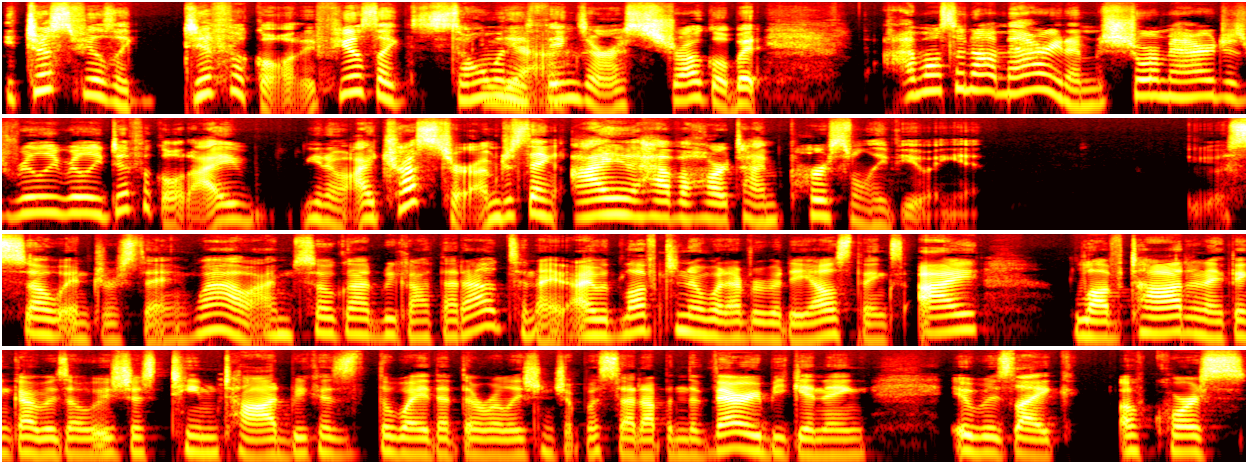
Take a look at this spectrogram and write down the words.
it just feels like difficult it feels like so many yeah. things are a struggle but i'm also not married i'm sure marriage is really really difficult i you know i trust her i'm just saying i have a hard time personally viewing it so interesting wow i'm so glad we got that out tonight i would love to know what everybody else thinks i love Todd. And I think I was always just team Todd because the way that their relationship was set up in the very beginning, it was like, of course,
